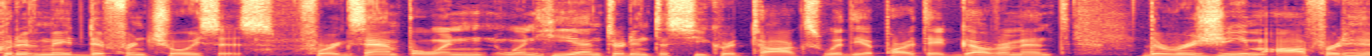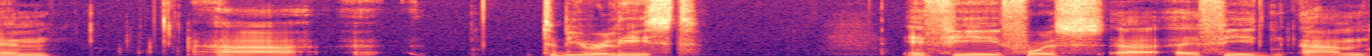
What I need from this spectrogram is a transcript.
could have made different choices. For example, when, when he entered into secret talks with the apartheid government, the regime offered him uh, to be released if he force, uh, if he um,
